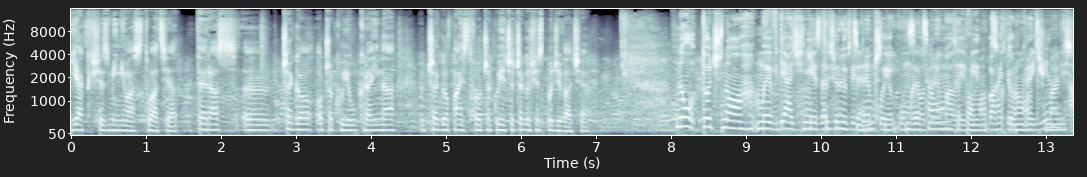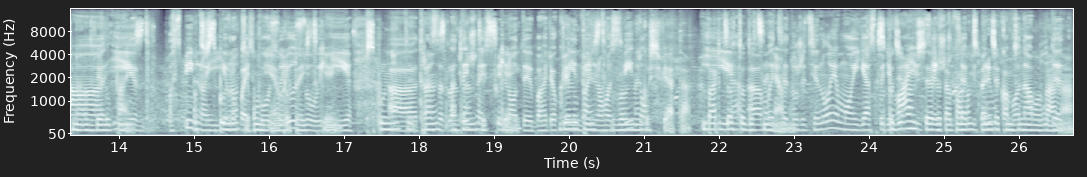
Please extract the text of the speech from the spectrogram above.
Jak się zmieniła sytuacja? Teraz e, czego oczekuje Ukraina? Czego państwo oczekujecie? Czego się spodziewacie? Ну точно ми вдячні за всю Jesteśmy ту підтримку, wdzięczni яку ми za całą отримали tę від pomoc, багатьох którą країн otrzymaliśmy od wielu а, państw. і спільної Od wspólnoty європейського Unii союзу Europejskiej, і wspólnoty а, трансатлантичної transatlantyckiej, спільноти багатьох wielu країн вільного państw світу. wolnego świata. І Bardzo to а, ми це doceniamy. дуже цінуємо. І я Spodziewam сподіваюся, się, że що ta ця pomoc będzie підтримка вона буде kontynuowana,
